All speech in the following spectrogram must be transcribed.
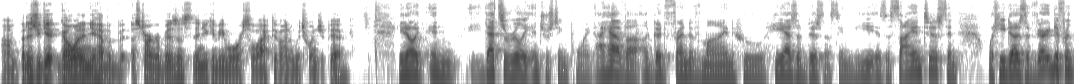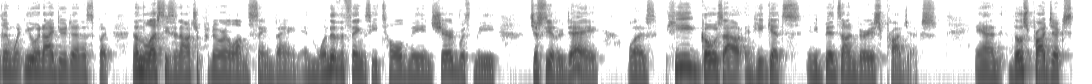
Um, but as you get going and you have a, a, stronger business, then you can be more selective on which ones you pick. You know, and that's a really interesting point. I have a, a, good friend of mine who he has a business and he is a scientist, and what he does is very different than what you and I do, Dennis. But nonetheless, he's an entrepreneur along the same vein. And one of the things he told me and shared with me just the other day was he goes out and he gets and he bids on various projects and those projects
